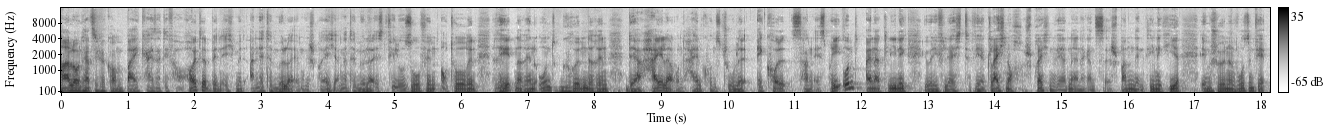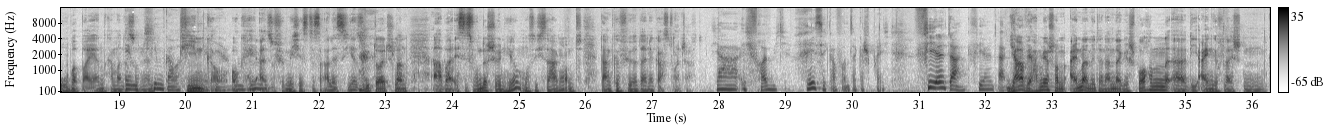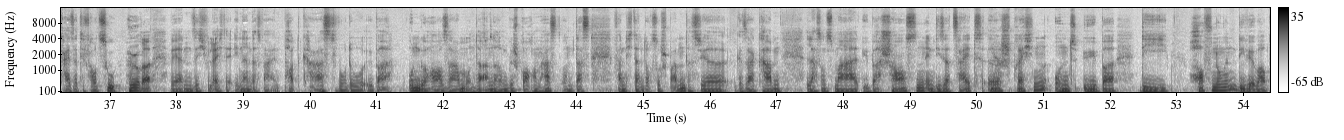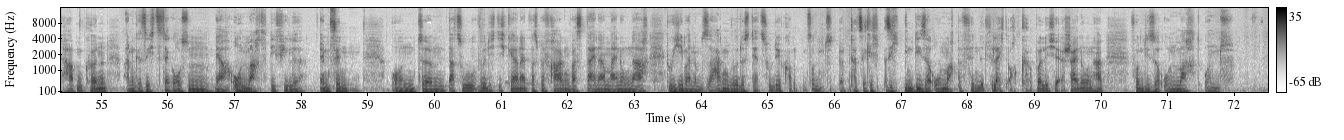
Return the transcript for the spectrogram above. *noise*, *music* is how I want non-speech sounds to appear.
Hallo und herzlich willkommen bei Kaiser TV. Heute bin ich mit Annette Müller im Gespräch. Annette Müller ist Philosophin, Autorin, Rednerin und Gründerin der Heiler- und Heilkunstschule École Saint-Esprit und einer Klinik, über die vielleicht wir gleich noch sprechen werden, einer ganz äh, spannenden Klinik hier im schönen, wo sind wir? Oberbayern, kann man das Im so nennen? Chiemgau. Chiemgau, okay. Also für mich ist das alles hier Süddeutschland. Aber es ist wunderschön hier, muss ich sagen. Und danke für deine Gastfreundschaft. Ja, ich freue mich riesig auf unser Gespräch. Vielen Dank, vielen Dank. Ja, wir haben ja schon einmal miteinander gesprochen. Äh, Die eingefleischten Kaiser TV-Zuhörer werden sich vielleicht erinnern, das war ein Podcast, wo du über Ungehorsam unter anderem gesprochen hast. Und das fand ich dann doch so spannend, dass wir gesagt haben, lass uns mal über Chancen in dieser Zeit äh, Ja. sprechen und über die Hoffnungen, die wir überhaupt haben können, angesichts der großen ja, Ohnmacht, die viele empfinden. Und ähm, dazu würde ich dich gerne etwas befragen, was deiner Meinung nach du jemandem sagen würdest, der zu dir kommt und äh, tatsächlich sich in dieser Ohnmacht befindet, vielleicht auch körperliche Erscheinungen hat von dieser Ohnmacht. Und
